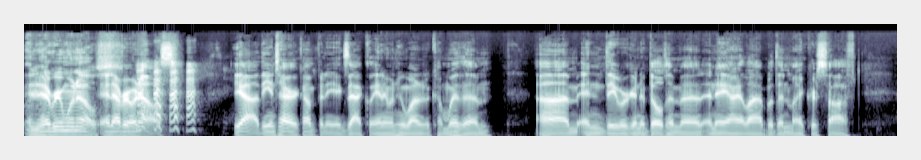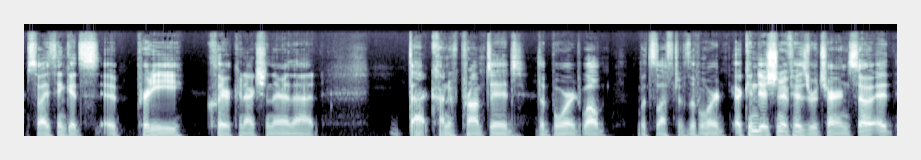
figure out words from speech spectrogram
and everyone else and everyone else. yeah, the entire company exactly. Anyone who wanted to come with him um, and they were going to build him a, an AI lab within Microsoft. So I think it's a pretty clear connection there that that kind of prompted the board. Well, what's left of the board, a condition of his return. So it,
